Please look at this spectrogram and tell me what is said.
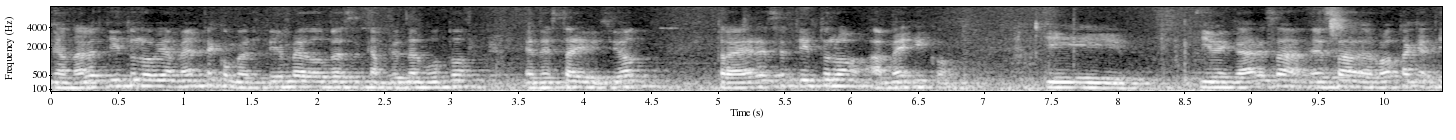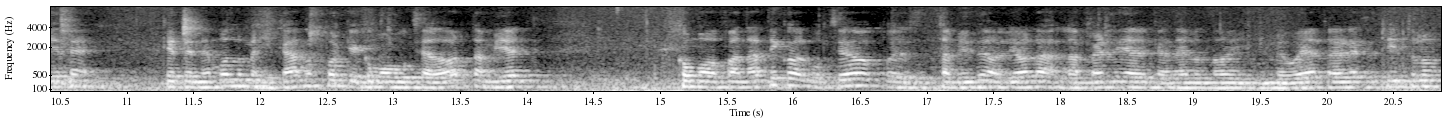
ganar el título obviamente, convertirme dos veces campeón del mundo en esta división, traer ese título a México y, y vengar esa, esa derrota que, tiene, que tenemos los mexicanos, porque como boxeador también, como fanático del boxeo, pues también me dolió la, la pérdida del Canelo, ¿no? Y, me voy a traer ese título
